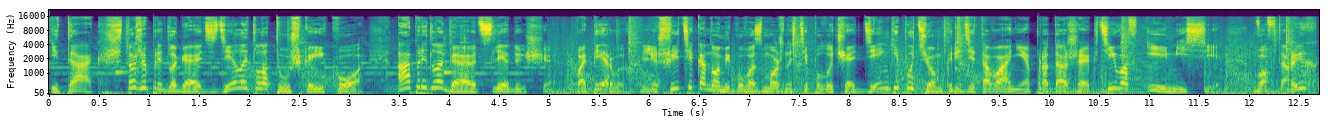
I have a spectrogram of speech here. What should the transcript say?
Итак, что же предлагают сделать Латушка и Ко? А предлагают следующее. Во-первых, лишить экономику возможности получать деньги путем кредитования, продажи активов и эмиссии. Во-вторых,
